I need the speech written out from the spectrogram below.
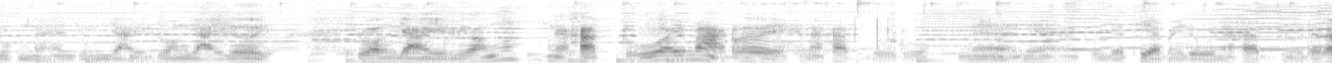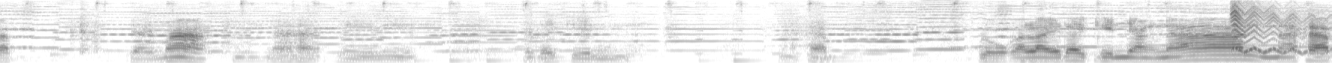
ยุมนะฮะยุมใหญ่รวงใหญ่เลย รวงใหญ่เหลืองนะครับสวยมากเลยนะครับ ดูดูเนี่ยเนี่ยผมจะเทียบให้ดูนะครับ ดูนะครับ ใหญ่มากนะฮะนี่นี่จะได้กินนะครับ ปลูกอะไรได้กินอย่างนั้นนะครับ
